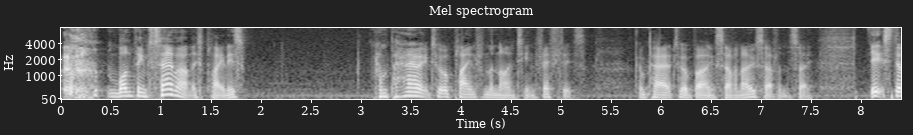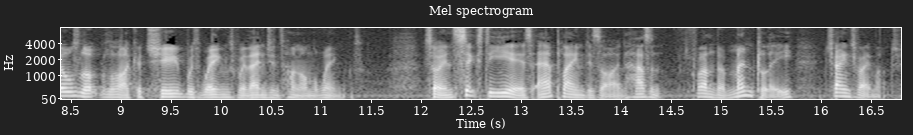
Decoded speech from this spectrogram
one thing to say about this plane is compare it to a plane from the 1950s. Compare it to a Boeing 707, say. It still looks like a tube with wings with engines hung on the wings. So in 60 years, airplane design hasn't fundamentally changed very much.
